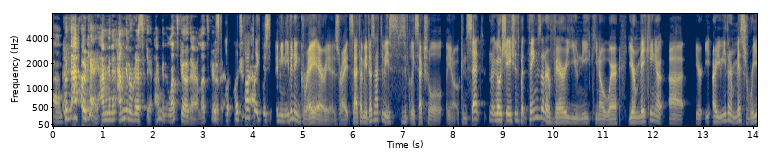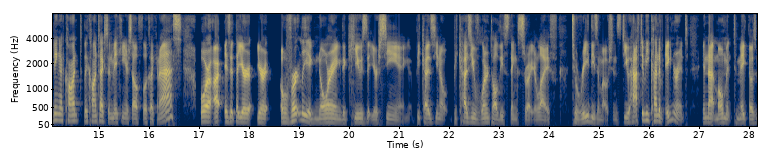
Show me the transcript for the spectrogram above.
um, but that's okay. I'm gonna I'm gonna risk it. I'm gonna let's go there. Let's go let's, there. Let's talk like just. I mean, even in gray areas, right, Seth? I mean, it doesn't have to be specifically sexual, you know, consent negotiations, but things that are very unique. You know, where you're making a. Uh, you're are you either misreading a con- the context and making yourself look like an ass, or are, is it that you're you're overtly ignoring the cues that you're seeing because you know because you've learned all these things throughout your life to read these emotions do you have to be kind of ignorant in that moment to make those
